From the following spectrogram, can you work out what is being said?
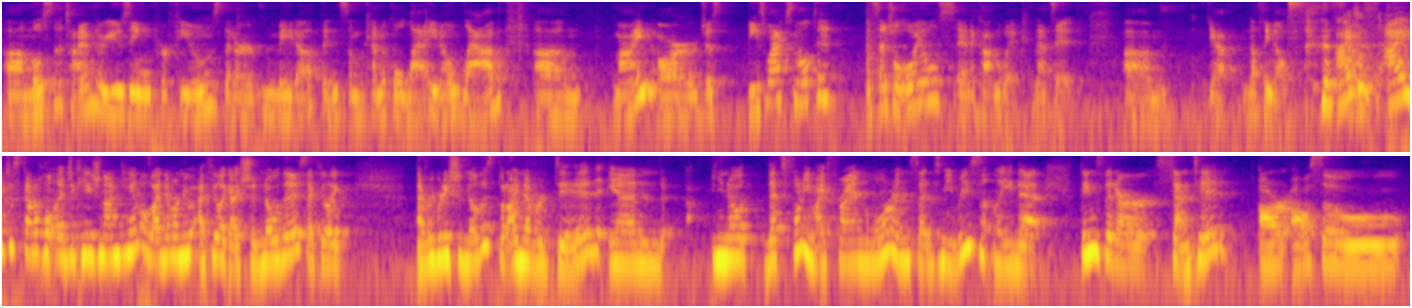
Uh, most of the time they're using perfumes that are made up in some chemical lab you know lab. Um, mine are just beeswax melted essential oils and a cotton wick. That's it. Um, yeah nothing else I just I just got a whole education on candles. I never knew. I feel like I should know this. I feel like everybody should know this, but I never did. And you know, that's funny. My friend Lauren said to me recently that things that are scented are also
